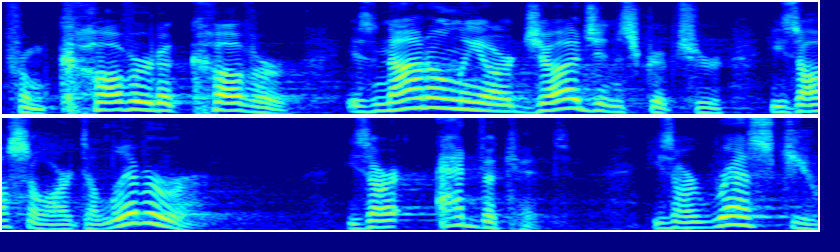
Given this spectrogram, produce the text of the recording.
from cover to cover, is not only our judge in Scripture, he's also our deliverer, he's our advocate, he's our rescuer.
